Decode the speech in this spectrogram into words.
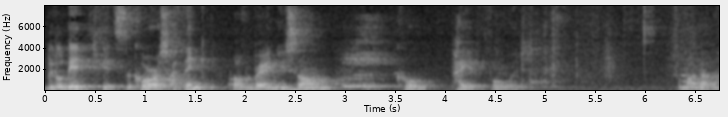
little bit. It's the chorus, I think, of a brand new song called Pay It Forward for my mother.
